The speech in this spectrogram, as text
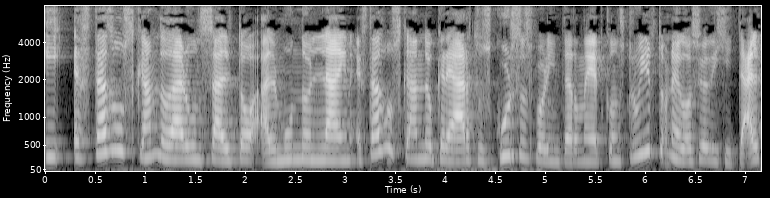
y estás buscando dar un salto al mundo online, estás buscando crear tus cursos por internet, construir tu negocio digital,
